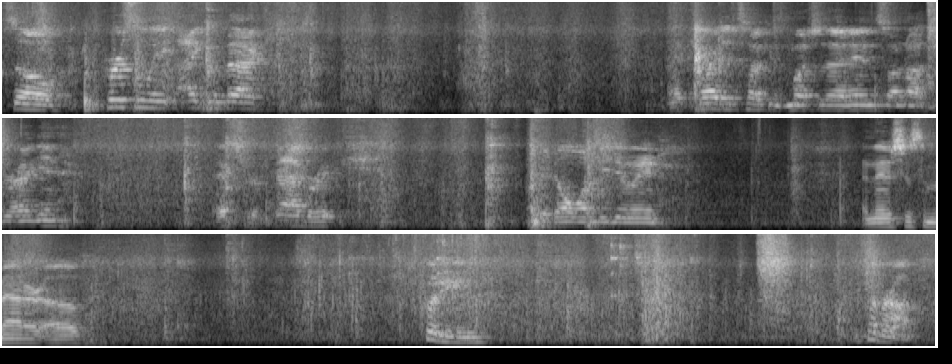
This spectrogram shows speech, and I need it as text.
So personally, I come back. I try to tuck as much of that in so I'm not dragging extra fabric that I don't want to be doing. And then it's just a matter of putting the cover on.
